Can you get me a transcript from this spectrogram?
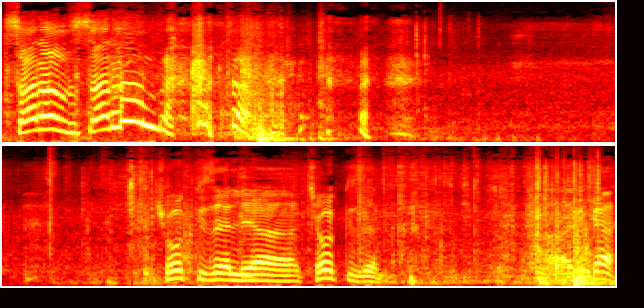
Sarıl, sarıl. çok güzel ya, çok güzel. Harika.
